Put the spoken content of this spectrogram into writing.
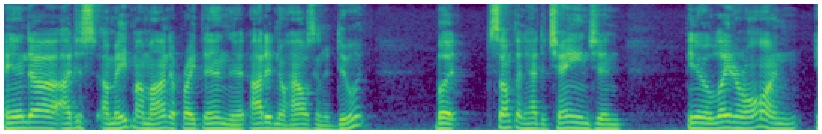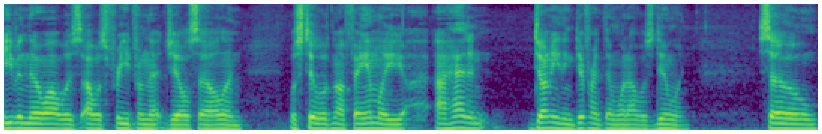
and uh, I just I made my mind up right then that I didn't know how I was going to do it, but something had to change, and you know later on, even though I was I was freed from that jail cell and was still with my family, I, I hadn't done anything different than what I was doing, so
